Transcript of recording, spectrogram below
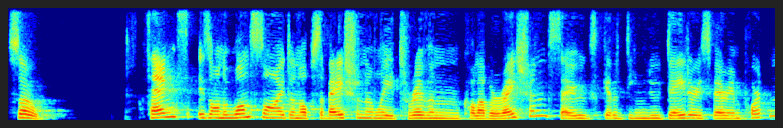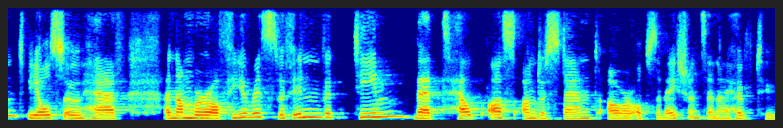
So PHANGS is on the one side an observationally driven collaboration, so getting new data is very important. We also have a number of theorists within the team that help us understand our observations, and I hope to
